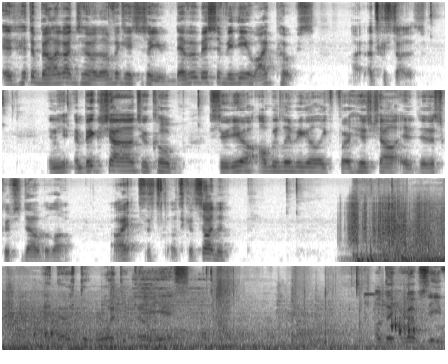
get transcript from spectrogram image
And hit the bell icon to turn on notifications so you never miss a video I post. Alright, let's get started. And, and big shout out to Kobe Studio. I'll be leaving a link for his channel in the description down below. Alright, let's, let's get started. And there's the warden. There he is. Oh, there you go, Steve.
